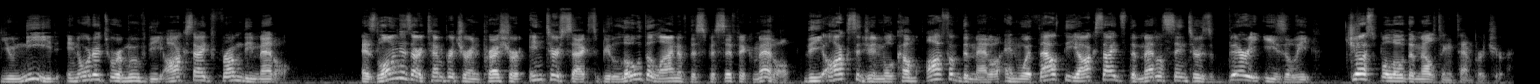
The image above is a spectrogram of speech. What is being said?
you need in order to remove the oxide from the metal. As long as our temperature and pressure intersects below the line of the specific metal, the oxygen will come off of the metal and without the oxides the metal sinters very easily just below the melting temperature.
